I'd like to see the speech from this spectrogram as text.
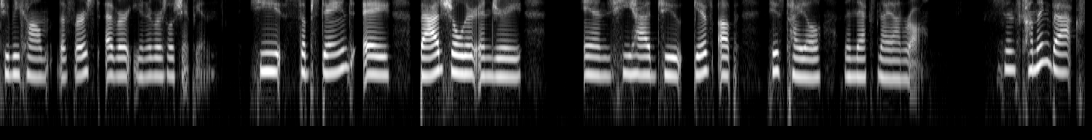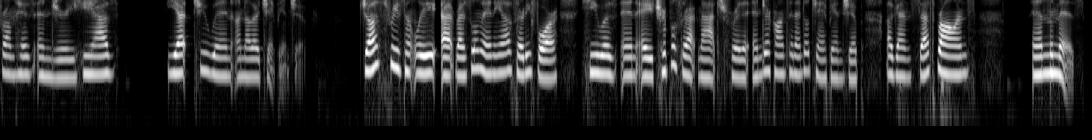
to become the first ever Universal Champion. He sustained a bad shoulder injury and he had to give up his title the next night on Raw. Since coming back from his injury, he has yet to win another championship. Just recently at WrestleMania 34, he was in a triple threat match for the Intercontinental Championship against Seth Rollins and The Miz,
